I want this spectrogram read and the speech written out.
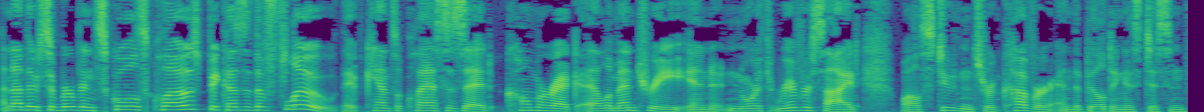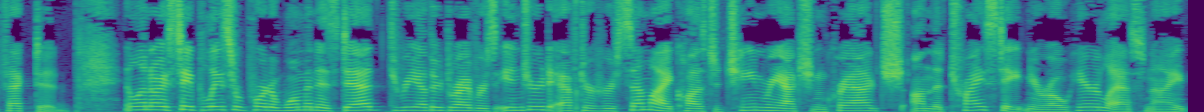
Another suburban schools closed because of the flu. They've canceled classes at Komarek Elementary in North Riverside while students recover and the building is disinfected. Illinois State Police report a woman is dead, three other drivers injured after her semi caused a chain reaction crash on the tri state near O'Hare last night.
